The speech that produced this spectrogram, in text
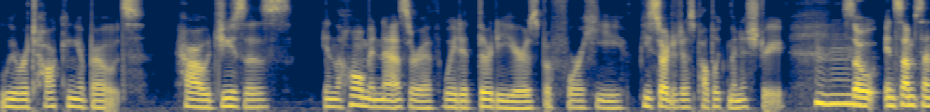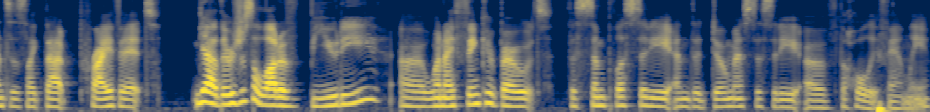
we were talking about how Jesus in the home in Nazareth waited 30 years before he he started his public ministry. Mhm. So in some senses like that private yeah, there's just a lot of beauty uh, when I think about the simplicity and the domesticity of the Holy Family.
